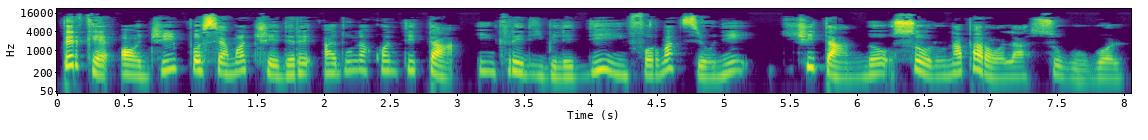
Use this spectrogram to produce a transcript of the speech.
Perché oggi possiamo accedere ad una quantità incredibile di informazioni citando solo una parola su Google.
